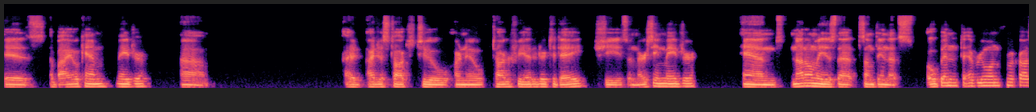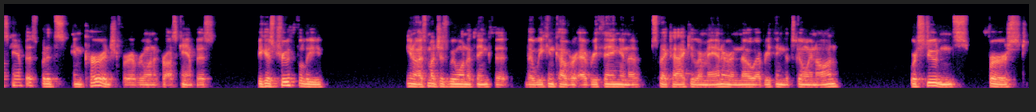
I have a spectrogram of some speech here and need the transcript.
is a biochem major. Um, I I just talked to our new photography editor today. She's a nursing major, and not only is that something that's open to everyone from across campus, but it's encouraged for everyone across campus. Because truthfully you know as much as we want to think that that we can cover everything in a spectacular manner and know everything that's going on we're students first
